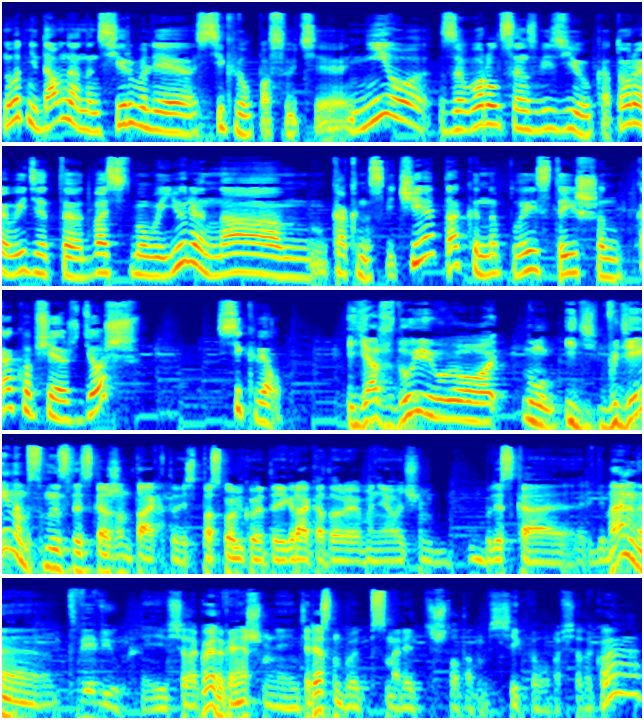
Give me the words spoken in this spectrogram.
Но вот недавно анонсировали сиквел, по сути. Neo The World Ends With You, которая выйдет 27 э, июля на как на Switch, так и на PlayStation. Как вообще ждешь сиквел? Я жду его, ну, в идейном смысле, скажем так, то есть, поскольку это игра, которая мне очень близка оригинальная, Твивью, и все такое, то, конечно, мне интересно будет посмотреть, что там сиквел и все такое.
